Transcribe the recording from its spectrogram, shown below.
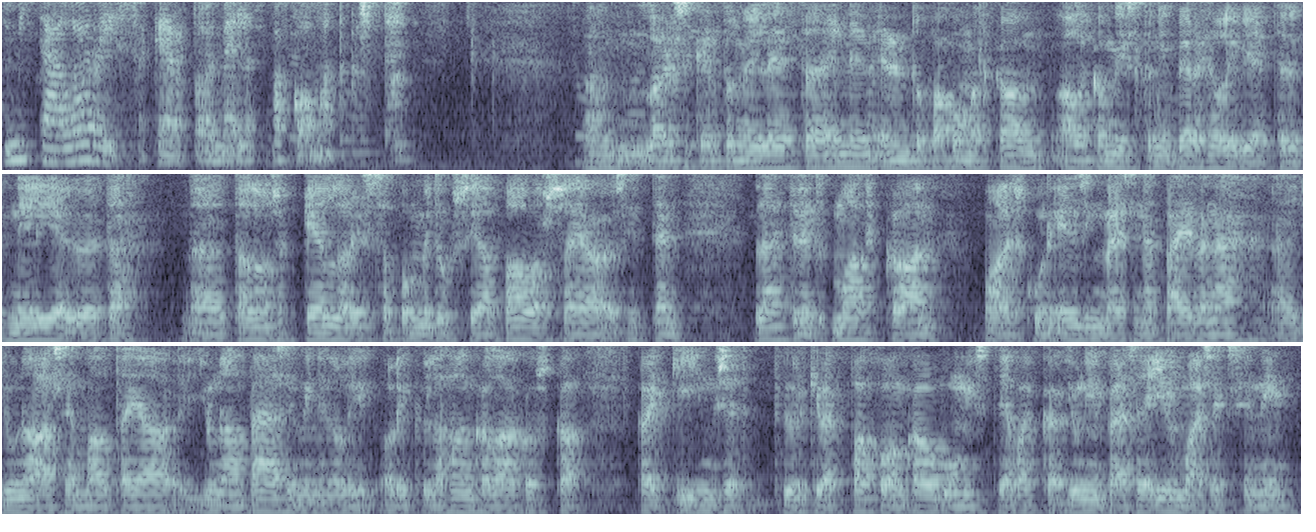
mitä Larissa kertoi meille pakomatkasta? Ähm, Larissa kertoi meille, että ennen, ennen tuon pakomatkaa alkamista niin perhe oli viettänyt neljä yötä talonsa kellarissa pommituksia paossa ja sitten lähtenyt matkaan maaliskuun ensimmäisenä päivänä juna-asemalta ja junaan pääseminen oli, oli kyllä hankalaa, koska kaikki ihmiset pyrkivät pakoon kaupungista ja vaikka junin pääsee ilmaiseksi, niin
